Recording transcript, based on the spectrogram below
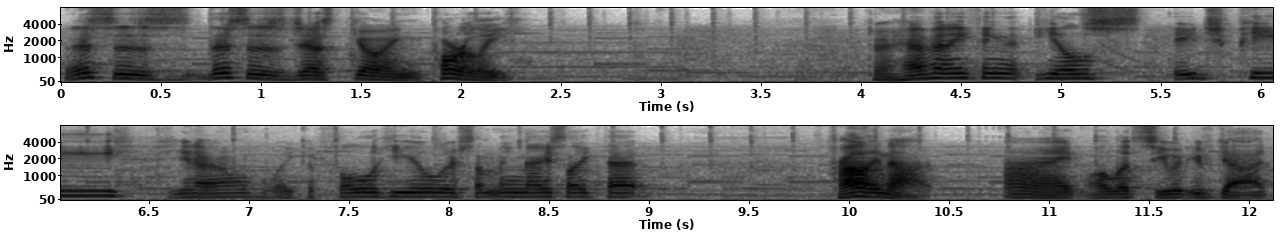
This is this is just going poorly. Do I have anything that heals HP? You know, like a full heal or something nice like that? Probably not. Alright, well, let's see what you've got.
